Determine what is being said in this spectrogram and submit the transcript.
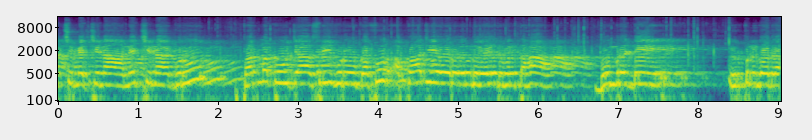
ಅಚ್ಚುಮೆಚ್ಚಿನ ನೆಚ್ಚಿನ ಗುರು. ಪರಮ ಪೂಜಾ ಶ್ರೀ ಗುರು ಗಫೂರ್ ಅಪ್ಪಾಜಿಯವರು ಎಂದು ಹೇಳಿರುವಂತಹ ಭೂಮರೆಡ್ಡಿ ವಿರುಪನಗೌಡರ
